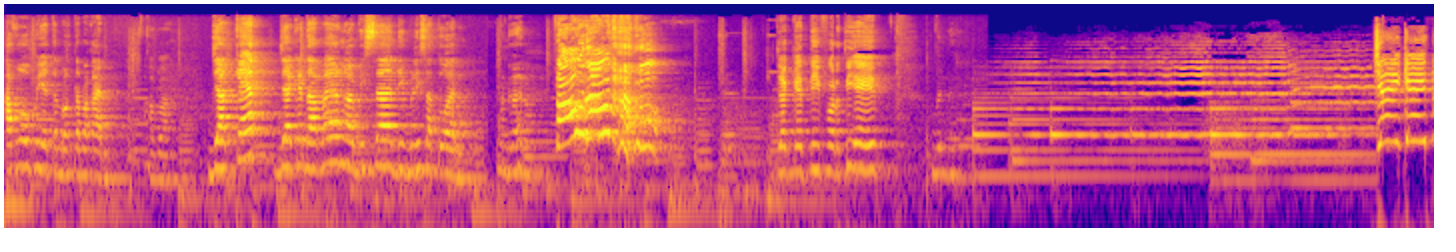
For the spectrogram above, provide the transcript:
Aku punya tebak-tebakan. Apa? Jaket, jaket apa yang nggak bisa dibeli satuan? Beneran? Tahu tahu tahu. Jaket T48. Bener. JKT.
